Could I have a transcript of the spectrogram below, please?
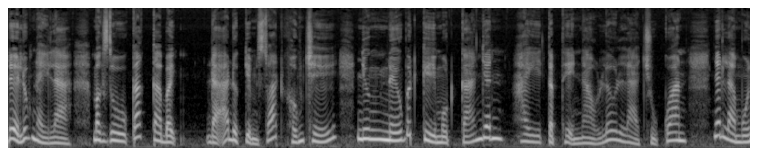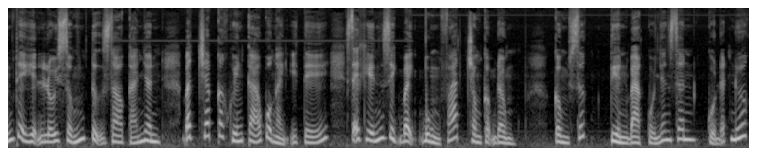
đề lúc này là mặc dù các ca bệnh đã được kiểm soát khống chế nhưng nếu bất kỳ một cá nhân hay tập thể nào lơ là chủ quan nhất là muốn thể hiện lối sống tự do cá nhân bất chấp các khuyến cáo của ngành y tế sẽ khiến dịch bệnh bùng phát trong cộng đồng công sức tiền bạc của nhân dân, của đất nước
